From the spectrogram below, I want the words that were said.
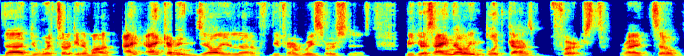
that you were talking about, I, I can enjoy a lot of different resources because I know input comes first, right? So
